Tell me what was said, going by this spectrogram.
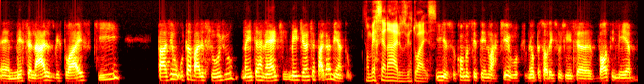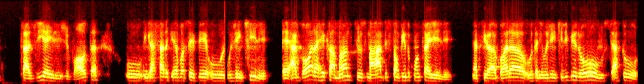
é, mercenários virtuais que fazem o trabalho sujo na internet mediante pagamento. São mercenários virtuais. Isso, como eu citei no artigo, né, o pessoal da insurgência volta e meia trazia eles de volta. O engraçado é que você vê o, o Gentili, é, agora reclamando que os MABs estão vindo contra ele. Né? Porque agora o Danilo Gentili virou um certo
